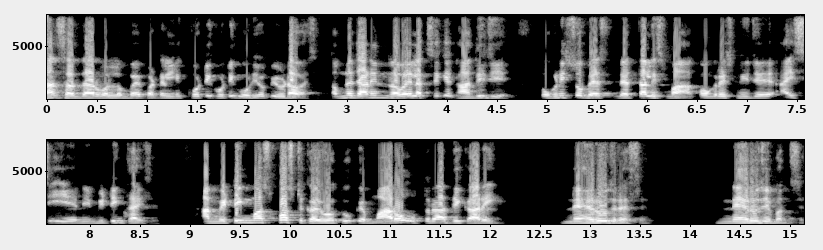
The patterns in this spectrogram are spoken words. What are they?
સાંજ સરદાર વલ્લભભાઈ પટેલની ખોટી ખોટી ગોળીઓ પીવડાવે છે. તમને જાણીને નવાઈ લાગશે કે ગાંધીજીએ ઓગણીસો બેતાલીસમાં કોંગ્રેસની જે આઈસીએની મિટિંગ થાય છે. આ મિટિંગમાં સ્પષ્ટ કહ્યું હતું કે મારો ઉત્તરાધિકારી નહેરુ જ રહેશે નહેરુજી બનશે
